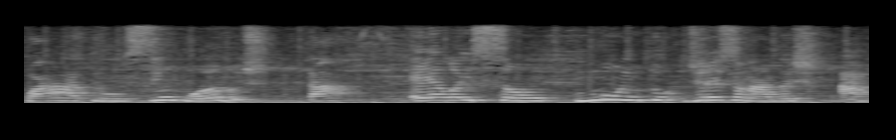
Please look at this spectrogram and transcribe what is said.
quatro, cinco anos, tá? Elas são muito direcionadas a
